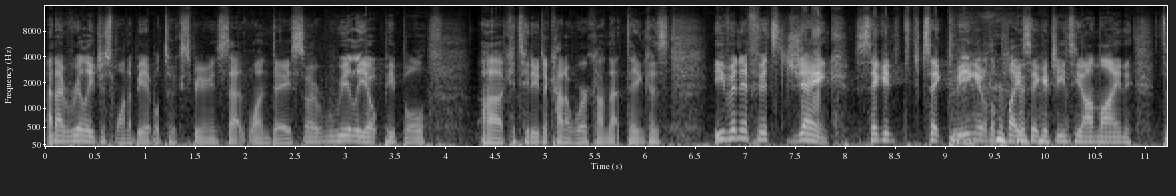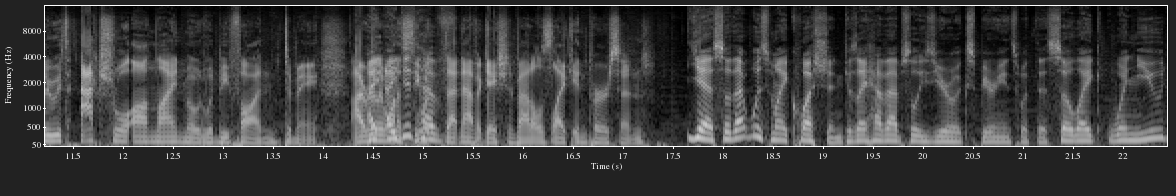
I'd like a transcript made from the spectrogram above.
and I really just want to be able to experience that one day. So I really hope people uh, continue to kind of work on that thing because even if it's jank, Sega, Sega being able to play Sega GT Online through its actual online mode would be fun to me. I really want to see have- what that navigation battle is like in person. Yeah, so that was my question because I have absolutely zero experience with this. So, like, when you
